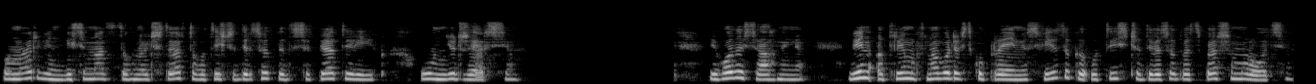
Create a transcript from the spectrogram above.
Помер він 18.04.1955 рік у Нью-Джерсі. Його досягнення. Він отримав Нобелівську премію з фізики у 1921 році.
